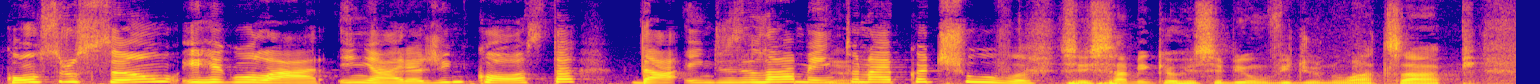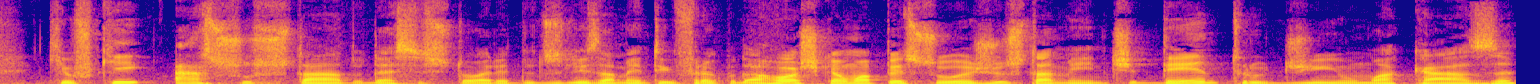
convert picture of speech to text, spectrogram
construção irregular em área de encosta dá em deslizamento é. na época de chuva. Vocês sabem que eu recebi um vídeo no WhatsApp que eu fiquei assustado dessa história do deslizamento em Franco da Rocha, que é uma pessoa justamente dentro de uma casa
